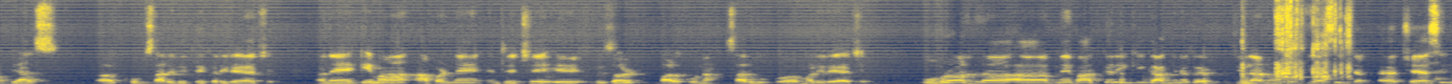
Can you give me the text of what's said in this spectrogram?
અભ્યાસ ખૂબ સારી રીતે કરી રહ્યા છે. અને એમાં આપણને જે છે એ રિઝલ્ટ બાળકોના સારું મળી રહ્યા છે. ઓવરઓલ મેં વાત કરી કે ગાંધીનગર જિલ્લાનું સત્યાસી છ્યાસી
